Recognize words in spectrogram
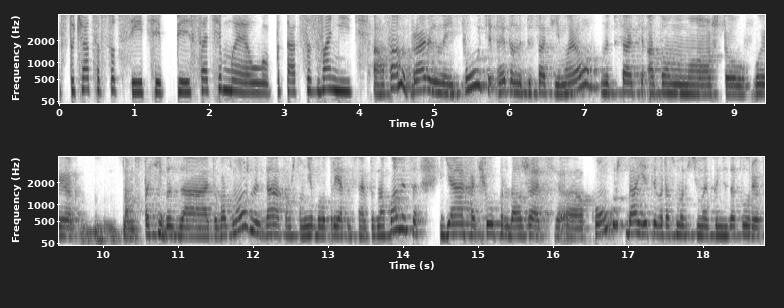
стучаться в соцсети, писать email, пытаться звонить? А самый правильный путь — это написать email, написать о том, что вы, там, спасибо за эту возможность, да, о том, что мне было приятно с вами познакомиться. Я хочу продолжать э, конкурс, да, если вы рассмотрите мою кандидатуру.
